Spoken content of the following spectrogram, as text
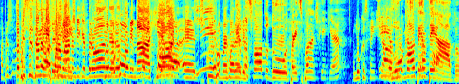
A pessoa tô precisando me informar no Big Brother. Vamos combinar aqui. Ela, é, desculpa, Marco Aurélio. Temos foto do participante, quem que é? Lucas Penteado. Isso, Lucas Penteado.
